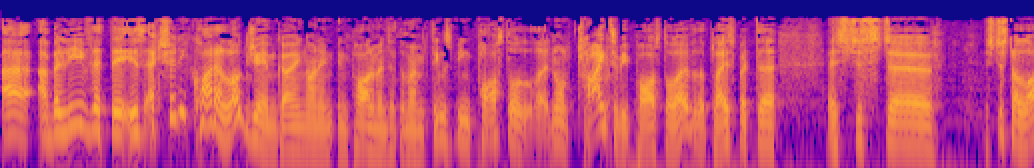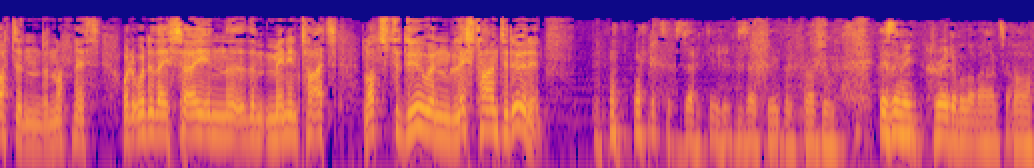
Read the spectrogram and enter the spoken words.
uh, I believe that there is actually quite a logjam going on in, in, Parliament at the moment. Things being passed all, not trying to be passed all over the place, but uh, it's just uh, it's just a lot and not less. What, what do they say in the, the Men in Tights? Lots to do and less time to do it in. That's exactly exactly the problem. There's an incredible amount of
